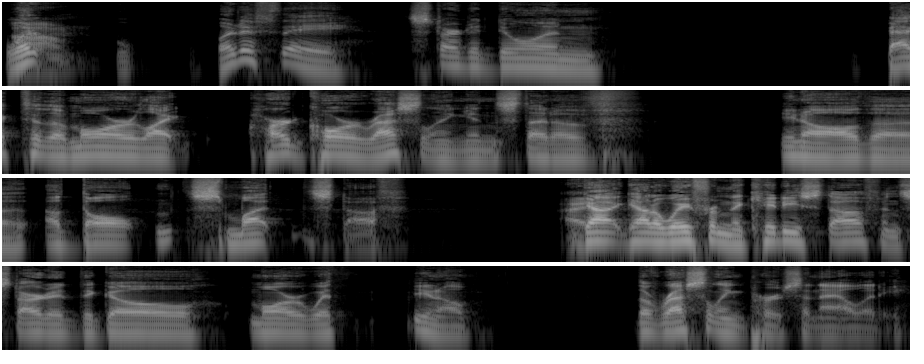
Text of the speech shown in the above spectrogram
What Um, What if they started doing back to the more like hardcore wrestling instead of, you know, all the adult smut stuff? I- got got away from the kiddie stuff and started to go more with you know the wrestling personality.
